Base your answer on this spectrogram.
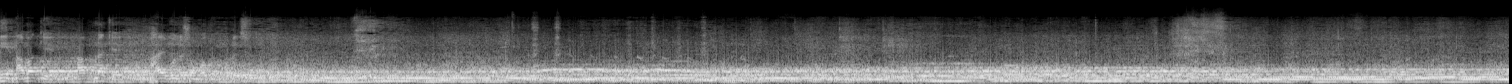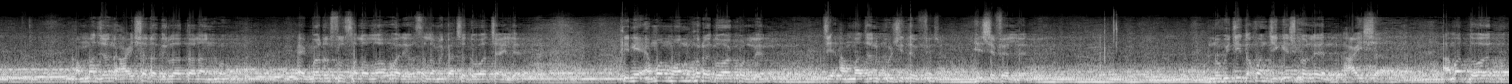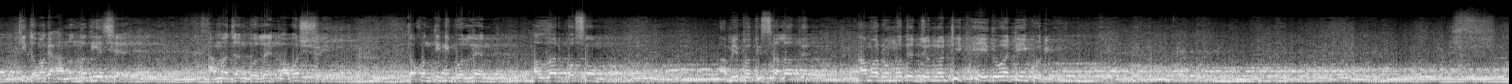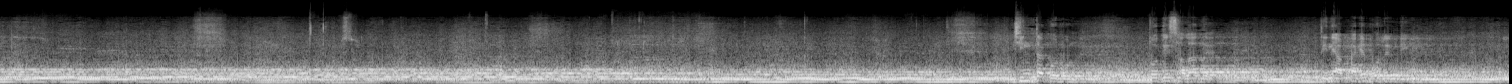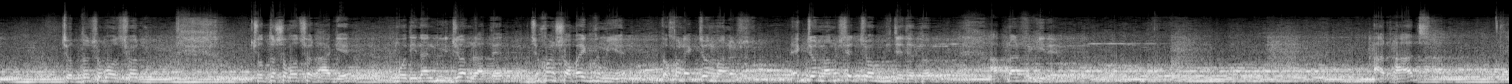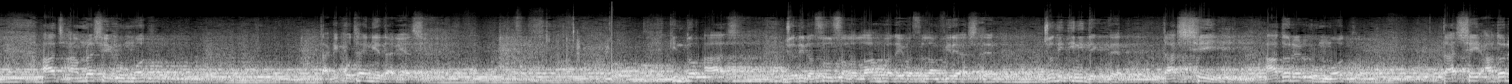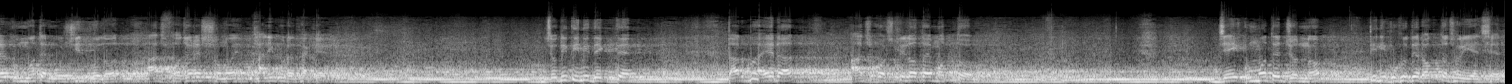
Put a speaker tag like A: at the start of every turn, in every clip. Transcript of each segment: A: তিনি আমাকে আপনাকে ভাই বলে সম্বোধন করেছেন। আম্মাজান আয়সা রদুল্লাহ তালানহু একবার রসুল সাল্লাহ আলী আসাল্লামের কাছে দোয়া চাইলেন। তিনি এমন মন ভরে দোয়া করলেন যে আম্মাজান খুশিতে হেসে ফেললেন। নবীজি তখন জিজ্ঞেস করলেন আয়সা আমার দোয়া কি তোমাকে আনন্দ দিয়েছে? আম্মাজান বললেন, অবশ্যই। তখন তিনি বললেন, আল্লাহর কসম, আমি প্রতি সালাতে আমার উম্মতের জন্য ঠিক এই দোয়াটিই করি। আপনাকে বলেননি। চোদ্দশো বছর চোদ্দশো বছর আগে মদিনার নির্জন রাতে যখন সবাই ঘুমিয়ে, তখন একজন মানুষ, একজন মানুষের চোখ ভিজে যেত আপনার ফিকিরে। আর আজ আজ আমরা সেই উম্মত, তাকে কোথায় নিয়ে দাঁড়িয়ে আছি? কিন্তু আজ যদি রসুল সাল্লাহ আলী আসাল্লাম ফিরে আসতেন, যদি তিনি দেখতেন তার সেই আদরের উম্মত, তার সেই আদরের উম্মতের মসজিদগুলো আজ ফজরের সময় খালি পড়ে থাকে। যদি তিনি দেখতেন তার ভাইয়েরা আজ অশ্লীলতায় মত্ত। যেই উম্মতের জন্য তিনি উহুদে রক্ত ঝরিয়েছেন,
